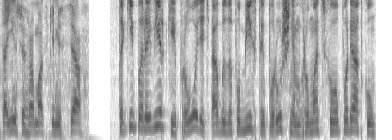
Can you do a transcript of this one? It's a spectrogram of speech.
та інші громадські місця. Такі перевірки проводять, аби запобігти порушенням громадського порядку.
